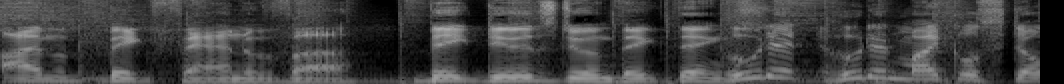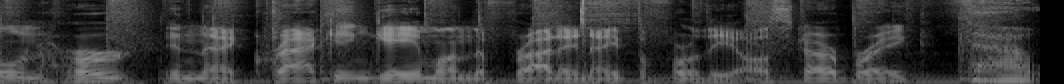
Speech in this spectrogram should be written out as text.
I'm a big fan of uh, big dudes doing big things. Who did who did Michael Stone hurt in that Kraken game on the Friday night before the All Star break? that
